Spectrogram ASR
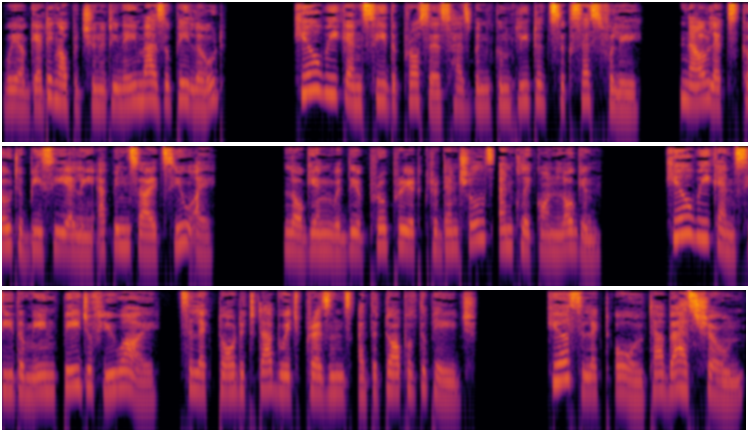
we are getting opportunity name as a payload. Here we can see the process has been completed successfully. Now let's go to BCLE App Insights UI. Log in with the appropriate credentials and click on Login. Here we can see the main page of UI. Select Audit tab which presents at the top of the page. Here select All tab as shown,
